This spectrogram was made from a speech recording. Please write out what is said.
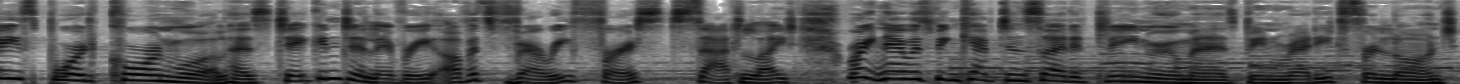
Spaceport Cornwall has taken delivery of its very first satellite. Right now, it's been kept inside a clean room and has been readied for launch.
